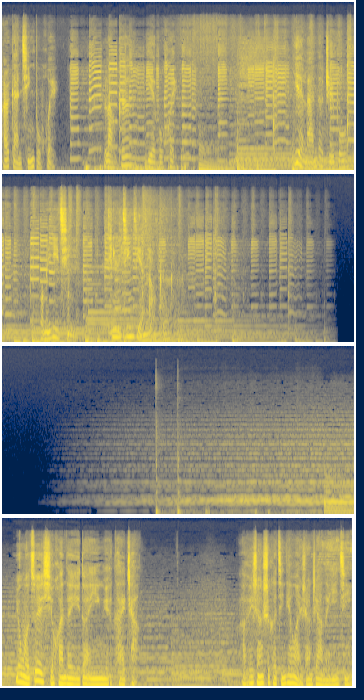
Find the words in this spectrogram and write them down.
而感情不会，老歌也不会。叶兰的直播，我们一起听经典老歌。用我最喜欢的一段音乐开场，啊，非常适合今天晚上这样的意境。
